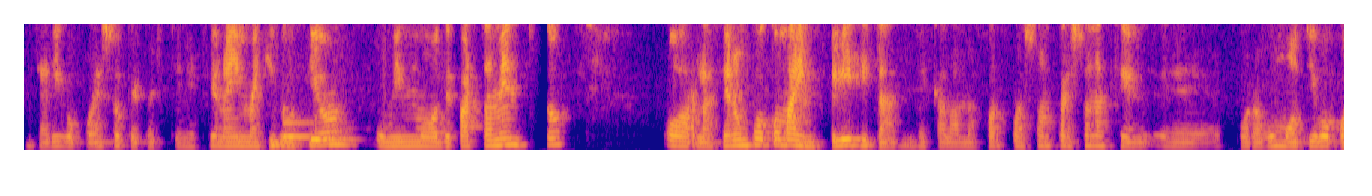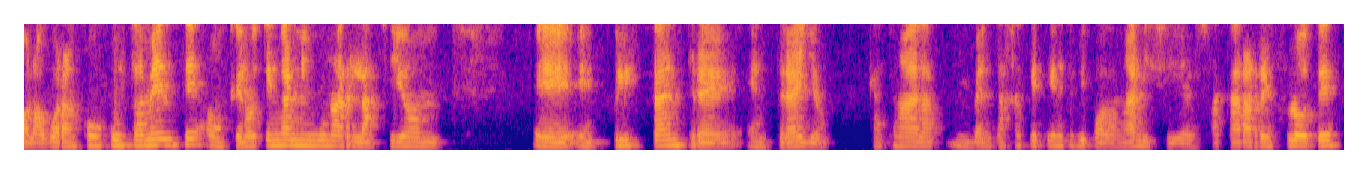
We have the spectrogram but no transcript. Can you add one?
ya digo, pues eso, que pertenecen a una misma institución, un mismo departamento, o relaciones un poco más implícitas, de que a lo mejor pues son personas que eh, por algún motivo colaboran conjuntamente, aunque no tengan ninguna relación eh, explícita entre, entre ellos. Que es una de las ventajas que tiene este tipo de análisis, el sacar a reflote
